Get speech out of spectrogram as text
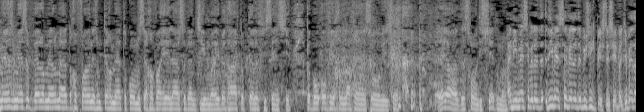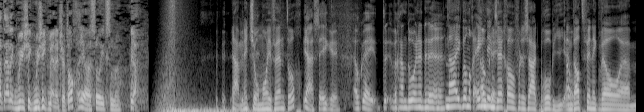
mensen, mensen bellen mij mij uit de gevangenis om tegen mij te komen zeggen van... Hé, luister dan, Jim, maar je bent hard op televisie en shit. Ik heb ook over je gelachen en zo, weet je. Ja, dat is gewoon die shit, man. En die mensen, willen de, die mensen willen de muziekbusiness in. Want je bent uiteindelijk muziek, muziekmanager, toch? Ja, zoiets, man. Ja. Ja, Mitchell, mooie vent, toch? Ja, zeker. Oké, t- we gaan door naar de... Nou, ik wil nog één ding zeggen over de zaak Bobby. En Oh. dat vind ik wel ehm,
